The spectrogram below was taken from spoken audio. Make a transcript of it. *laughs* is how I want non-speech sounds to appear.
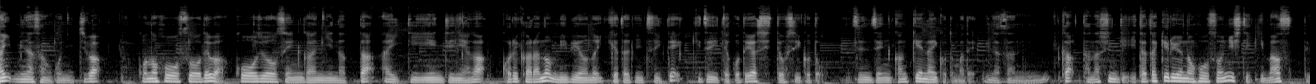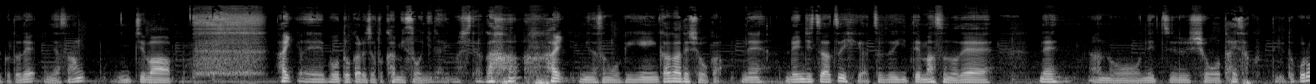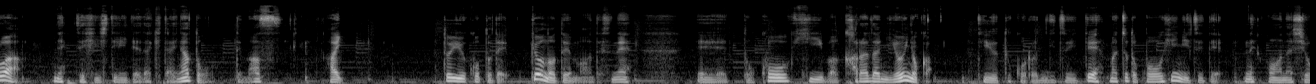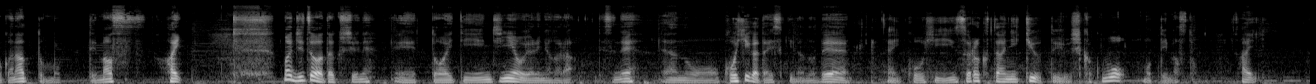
はい、皆さんこんにちは。この放送では工場洗顔になった IT エンジニアがこれからの未病の生き方について気づいたことや知ってほしいこと、全然関係ないことまで皆さんが楽しんでいただけるような放送にしていきます。ということで皆さん、こんにちは。はい、えー、冒頭からちょっと噛みそうになりましたが、*laughs* はい、皆さんご機嫌いかがでしょうか？ね、連日暑い日が続いてますので、ね、あの、熱中症対策っていうところは、ね、ぜひしていただきたいなと思ってます。はい。ということで、今日のテーマはですね、えっ、と、コーヒーは体に良いのかっていうところについて、まあ、ちょっとコーヒーについてね、お話ししようかなと思ってます。はい。まあ、実は私ね、えっ、と、IT エンジニアをやりながらですね、あの、コーヒーが大好きなので、はい、コーヒーインストラクター2級という資格を持っていますと。はい。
